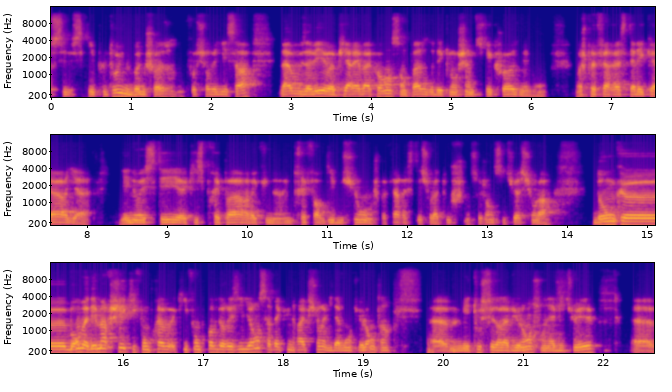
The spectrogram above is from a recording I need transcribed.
c'est ce qui est plutôt une bonne chose. Il faut surveiller ça. Là, vous avez Pierre et Vacances en passe de déclencher un petit quelque chose, mais bon, moi je préfère rester à l'écart. Il y a, il y a une OST qui se prépare avec une, une, très forte dilution. Je préfère rester sur la touche dans ce genre de situation-là. Donc, euh, bon, bah, des marchés qui font, preuve, qui font preuve de résilience avec une réaction évidemment violente, hein. euh, mais tout se fait dans la violence, on est habitué. Euh,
